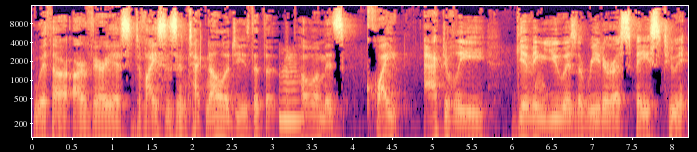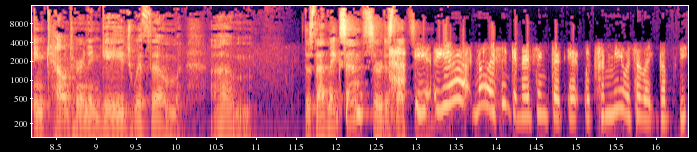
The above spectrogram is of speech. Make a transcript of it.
with our, our, various devices and technologies. That the, mm-hmm. the poem is quite actively giving you as the reader a space to encounter and engage with them. Um, does that make sense, or does that? Yeah, no, I think, and I think that it, for me, it was like the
